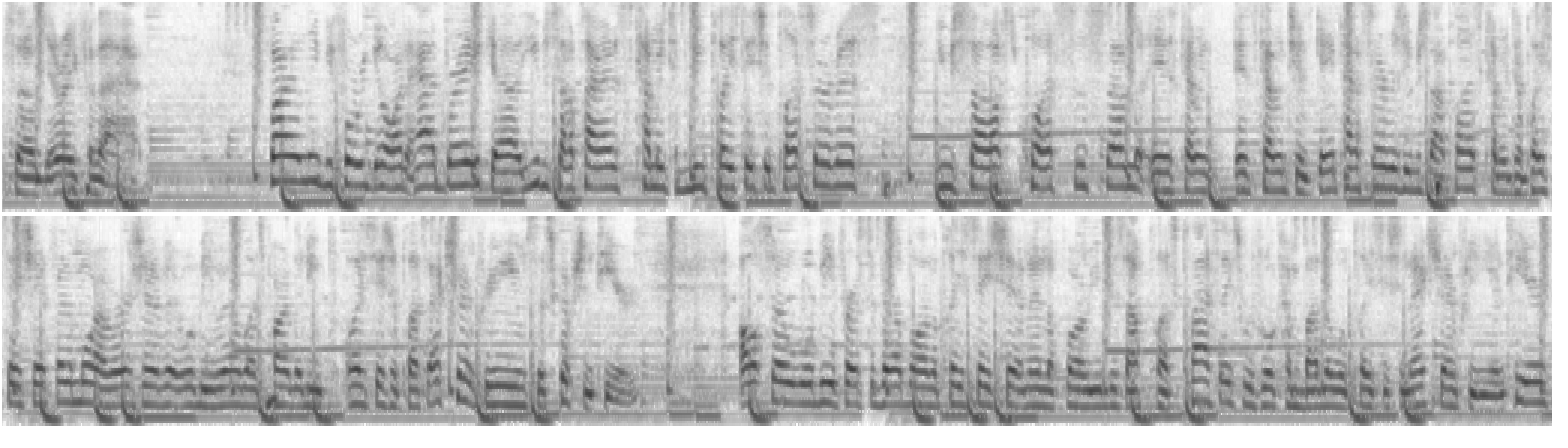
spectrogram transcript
So, get ready for that. Finally, before we go on ad break, uh, Ubisoft plans coming to the new PlayStation Plus service. Ubisoft Plus system is coming is coming to its Game Pass service. Ubisoft Plus coming to PlayStation. Furthermore, a version of it will be available as part of the new PlayStation Plus Extra and Premium subscription tiers. Also, will be first available on the PlayStation in the form of Ubisoft Plus Classics, which will come bundled with PlayStation Extra and Premium tiers.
